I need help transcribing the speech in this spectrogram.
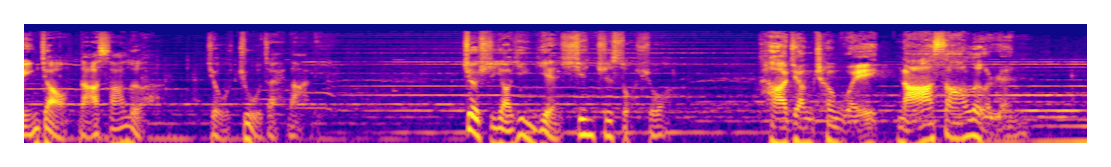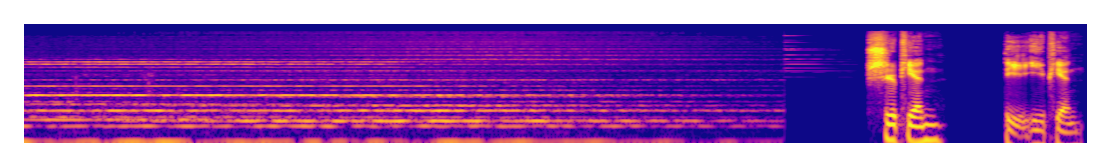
名叫拿撒勒，就住在那里。这是要应验先知所说。他将称为拿撒勒人。诗篇第一篇。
